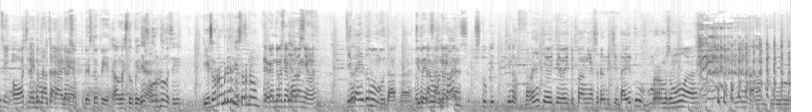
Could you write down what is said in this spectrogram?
sih. oh cinta itu membutakan Udah, ya udah stupid. oh nggak stupid Yes ya. or no sih. yes or no benar yes or no Tergantung setiap Yes. orangnya. Cinta itu membutakan. Cinta itu membutakan. Sometimes stupid enough. Makanya cewek-cewek Jepang yang sedang dicintai itu merem semua. Ya ampun.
